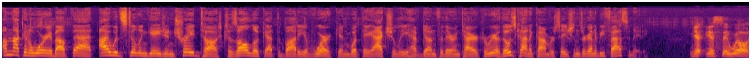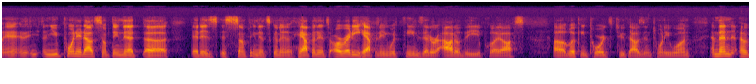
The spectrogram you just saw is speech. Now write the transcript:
I'm not going to worry about that. I would still engage in trade talks because I'll look at the body of work and what they actually have done for their entire career. Those kind of conversations are going to be fascinating. Yeah, yes, they will. And, and you pointed out something that uh, that is is something that's going to happen. It's already happening with teams that are out of the playoffs uh, looking towards 2021. And then uh,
